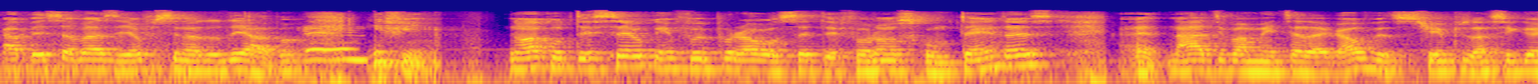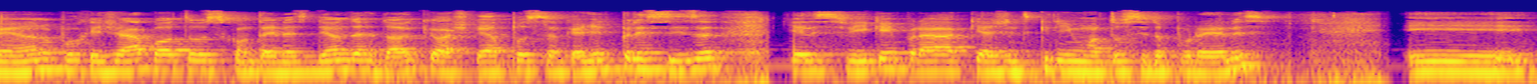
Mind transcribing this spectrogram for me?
Cabeça vazia, oficina do diabo. É. Enfim, não aconteceu, quem foi para o CT foram os contenders. É, narrativamente é legal ver os Champions assim ganhando, porque já bota os contenders de underdog, que eu acho que é a posição que a gente precisa que eles fiquem para que a gente crie uma torcida por eles. E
